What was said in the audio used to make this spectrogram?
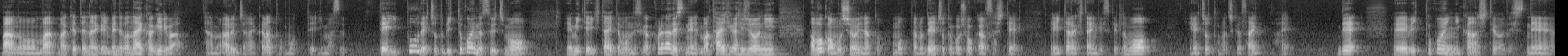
まああのま、マーケットに何かイベントがない限りはあのあるんじゃないかなと思っています。で一方でちょっとビットコインの数値も見ていきたいと思うんですがこれがですね、まあ、対比が非常に、まあ、僕は面白いなと思ったのでちょっとご紹介をさせていただきたいんですけれども、え、ちょっとお待ちください。はい、で、え、ビットコインに関してはですね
